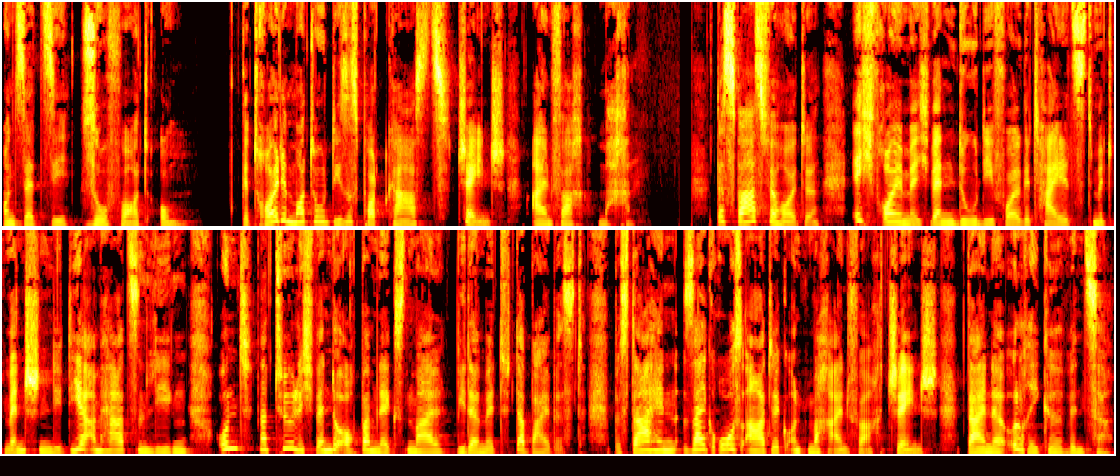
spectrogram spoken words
und setz sie sofort um. Getreu dem Motto dieses Podcasts Change. Einfach machen. Das war's für heute. Ich freue mich, wenn du die Folge teilst mit Menschen, die dir am Herzen liegen und natürlich, wenn du auch beim nächsten Mal wieder mit dabei bist. Bis dahin sei großartig und mach einfach Change. Deine Ulrike Winzer.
